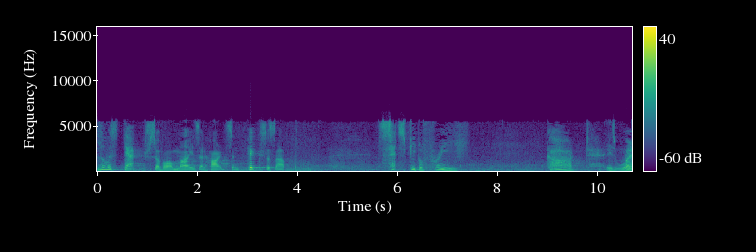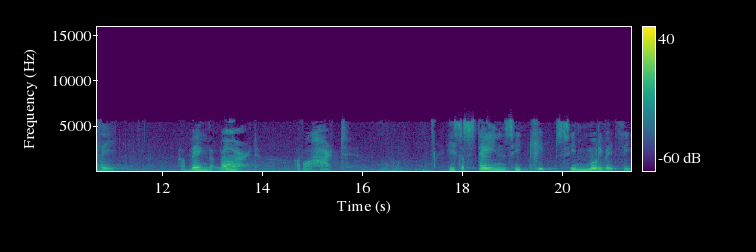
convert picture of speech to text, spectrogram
lowest depths of our minds and hearts and picks us up, sets people free. God is worthy of being the Lord of our heart. He sustains, He keeps, He motivates, He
